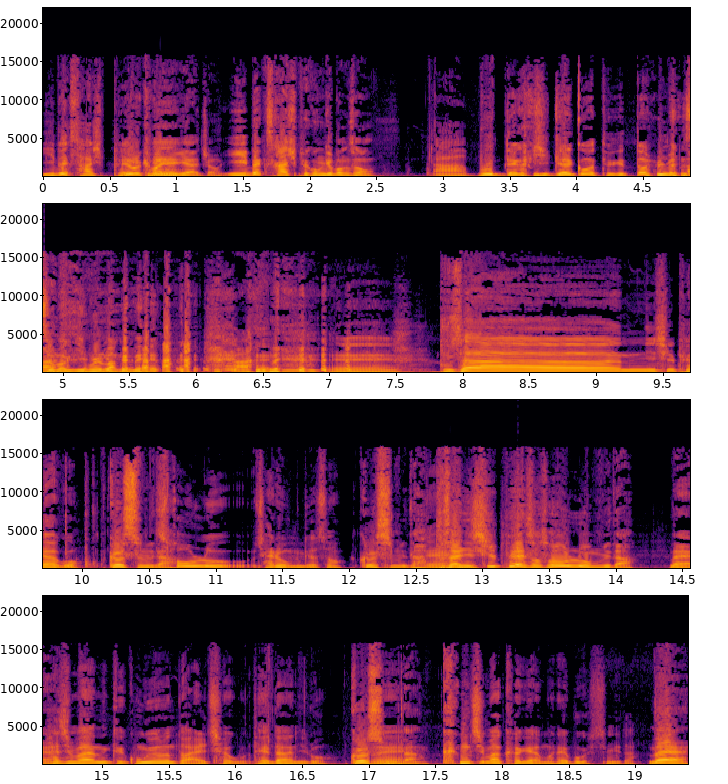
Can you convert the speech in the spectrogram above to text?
240회. 이렇게만 네. 얘기하죠. 240회 공개 방송. 아, 뭐 내가 얘기할 거가 되게 떨면서 막 입을 막네. 아, 네. 예. 부산이 실패하고 그렇습니다. 서울로 자리 옮겨서 그렇습니다. 네. 부산이 실패해서 서울로 옵니다. 네. 하지만 그 공연은 더 알차고 대단히로 그렇습니다. 네, 큼지막하게 한번 해보겠습니다. 네.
